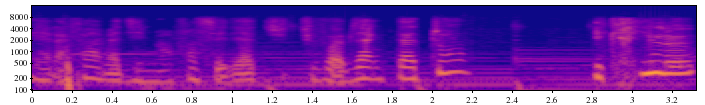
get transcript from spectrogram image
Et à la fin, elle m'a dit, mais enfin, Célia, tu, tu vois bien que tu as tout, écris-le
